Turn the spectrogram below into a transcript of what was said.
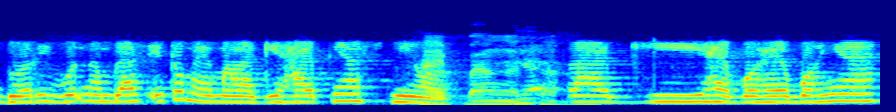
2016 itu memang lagi hype-nya Smule. hype banget. Lagi heboh-hebohnya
